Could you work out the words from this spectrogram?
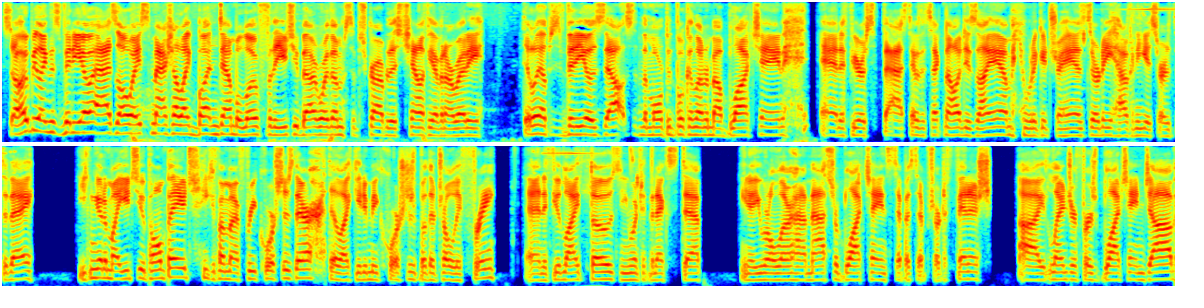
So I hope you like this video. As always, smash that like button down below for the YouTube algorithm. Subscribe to this channel if you haven't already. It really helps these videos out so the more people can learn about blockchain. And if you're as fascinated with the technology as I am, you want to get your hands dirty, how can you get started today? You can go to my YouTube homepage. You can find my free courses there. They're like Udemy courses, but they're totally free. And if you like those and you want to the next step, you know, you want to learn how to master blockchain step by step, start to finish, uh, land your first blockchain job,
